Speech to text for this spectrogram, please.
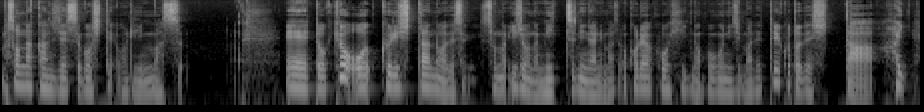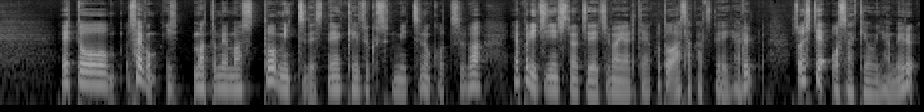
まあ、そんな感じで過ごしております。えっ、ー、と、今日お送りしたのはですね、その以上の3つになります。これはコーヒーの午後2時までということでした。はい。えっ、ー、と、最後まとめますと3つですね。継続する3つのコツは、やっぱり1日のうちで一番やりたいことを朝活でやる。そしてお酒をやめる。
